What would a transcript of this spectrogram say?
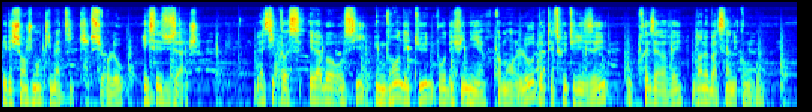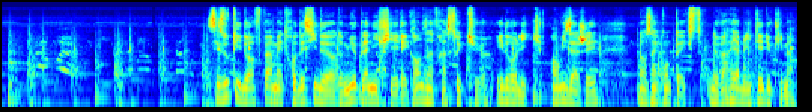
et des changements climatiques sur l'eau et ses usages. La SICOS élabore aussi une grande étude pour définir comment l'eau doit être utilisée ou préservée dans le bassin du Congo. Ces outils doivent permettre aux décideurs de mieux planifier les grandes infrastructures hydrauliques envisagées dans un contexte de variabilité du climat.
